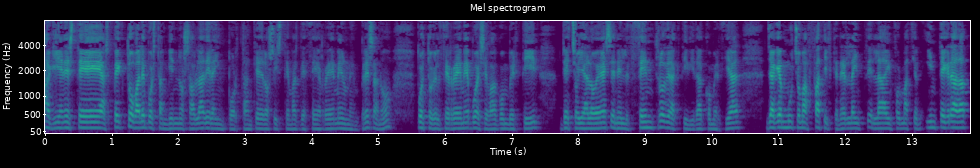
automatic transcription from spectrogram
Aquí en este aspecto, ¿vale? Pues también nos habla de la importancia de los sistemas de CRM en una empresa, ¿no? Puesto que el CRM pues se va a convertir, de hecho ya lo es, en el centro de la actividad comercial, ya que es mucho más fácil tener la, información integrada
